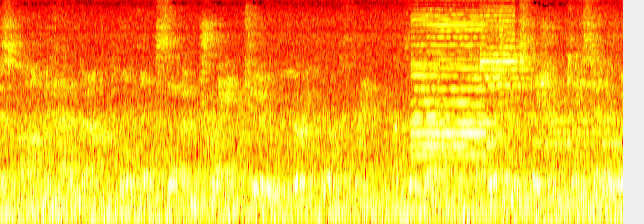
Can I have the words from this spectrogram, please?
This stop local 7 train to 34th Street, Approaching the station, please stand away.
